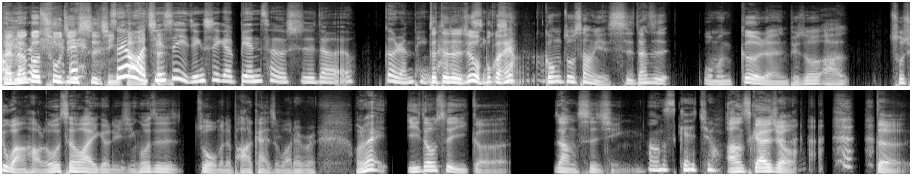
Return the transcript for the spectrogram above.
很能够促进事情。所以我其实已经是一个鞭策师的个人品牌。对对对，所以我不管哎，工作上也是，但是我们个人，比如说啊，出去玩好了，或策划一个旅行，或是做我们的 podcast whatever，我觉得宜都是一个。让事情 on schedule on schedule 的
